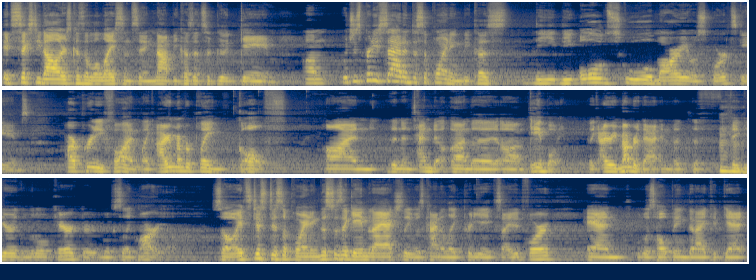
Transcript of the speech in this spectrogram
it's sixty dollars because of the licensing, not because it's a good game. Um, which is pretty sad and disappointing because the the old school Mario sports games are pretty fun. Like I remember playing golf on the Nintendo on the um, Game Boy. Like I remember that, and the the mm-hmm. figure, the little character looks like Mario. So it's just disappointing. This was a game that I actually was kind of like pretty excited for and was hoping that I could get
